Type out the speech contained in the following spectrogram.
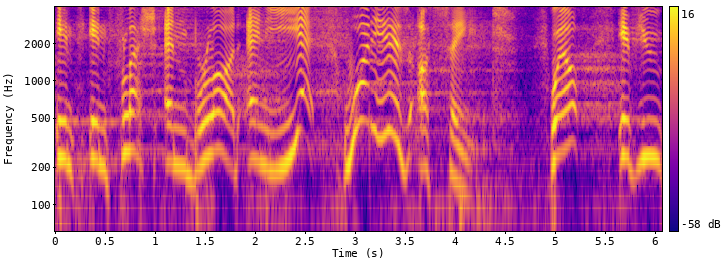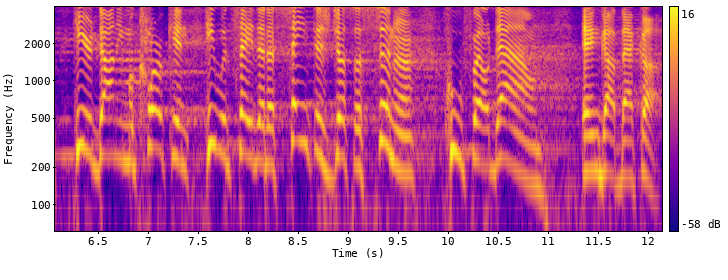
in, in flesh and blood. And yet, what is a saint? Well, if you hear Donnie McClurkin, he would say that a saint is just a sinner who fell down and got back up.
